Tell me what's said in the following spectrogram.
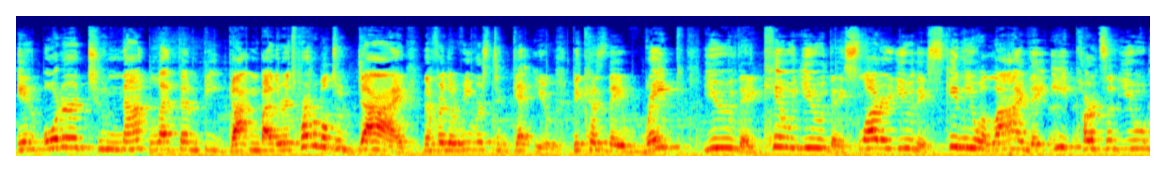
in order to not let them be gotten by the. It's preferable to die than for the Reavers to get you because they rape you, they kill you, they slaughter you, they skin you alive, they eat parts of you,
